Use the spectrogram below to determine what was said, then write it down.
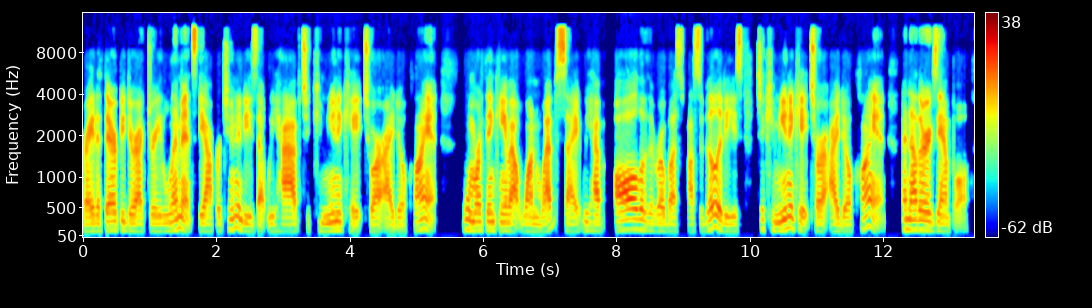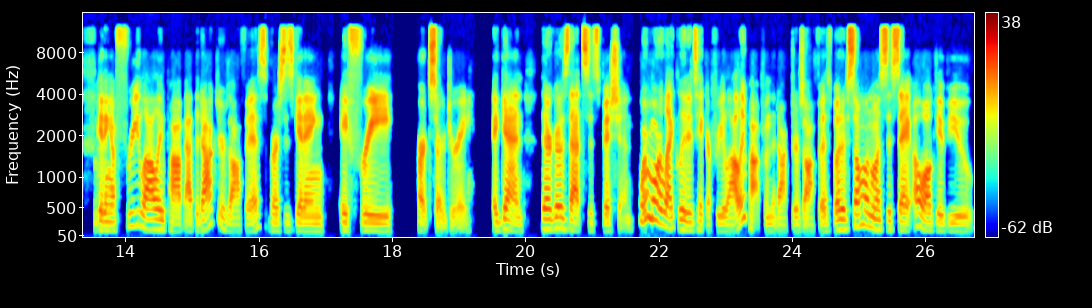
right? A therapy directory limits the opportunities that we have to communicate to our ideal client. When we're thinking about one website, we have all of the robust possibilities to communicate to our ideal client. Another example getting a free lollipop at the doctor's office versus getting a free heart surgery. Again, there goes that suspicion. We're more likely to take a free lollipop from the doctor's office. But if someone was to say, oh, I'll give you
